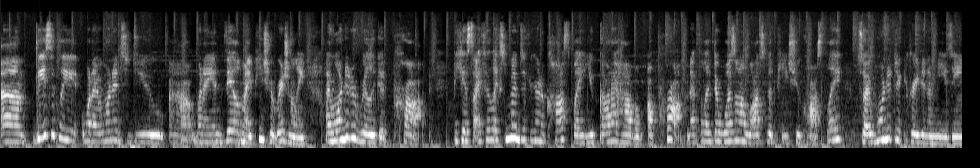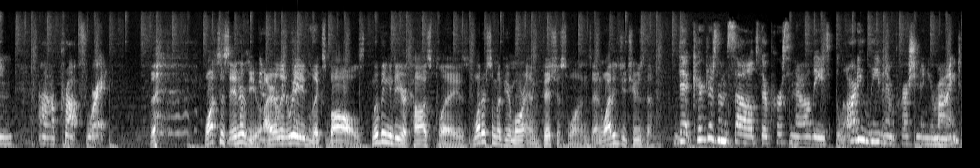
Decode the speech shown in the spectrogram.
Um, basically, what I wanted to do uh, when I unveiled my Pichu originally, I wanted a really good prop because I feel like sometimes if you're going to cosplay, you've got to have a, a, prop, and I feel like there wasn't a lot to the Pichu cosplay, so I wanted to create an amazing uh, prop for it. Watch this interview. Ireland Reid licks balls. Moving into your cosplays, what are some of your more ambitious ones, and why did you choose them? The characters themselves, their personalities, already leave an impression in your mind.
